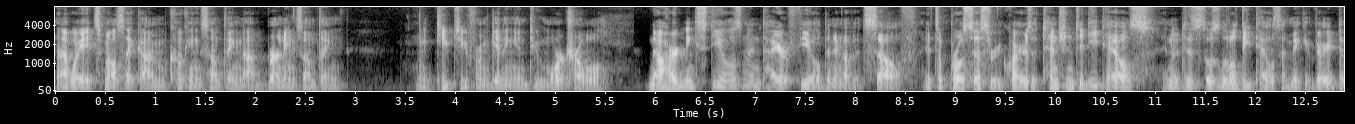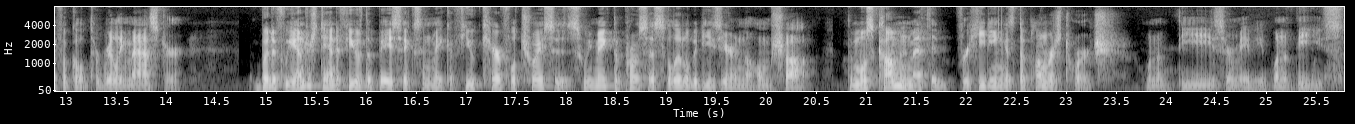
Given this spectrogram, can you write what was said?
That way it smells like I'm cooking something, not burning something. It keeps you from getting into more trouble. Now, hardening steel is an entire field in and of itself. It's a process that requires attention to details, and it is those little details that make it very difficult to really master. But if we understand a few of the basics and make a few careful choices, we make the process a little bit easier in the home shop. The most common method for heating is the plumber's torch one of these or maybe one of these.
